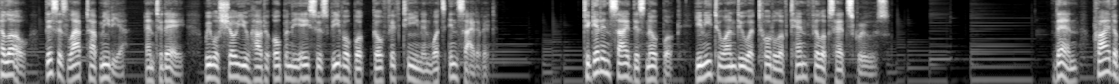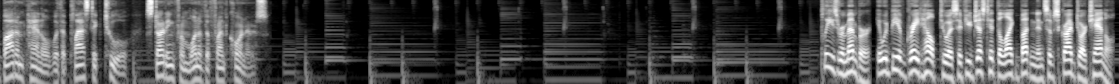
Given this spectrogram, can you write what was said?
Hello, this is Laptop Media, and today, we will show you how to open the Asus VivoBook Go 15 and what's inside of it. To get inside this notebook, you need to undo a total of 10 Phillips head screws. Then, pry the bottom panel with a plastic tool, starting from one of the front corners. Please remember, it would be of great help to us if you just hit the like button and subscribe to our channel.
